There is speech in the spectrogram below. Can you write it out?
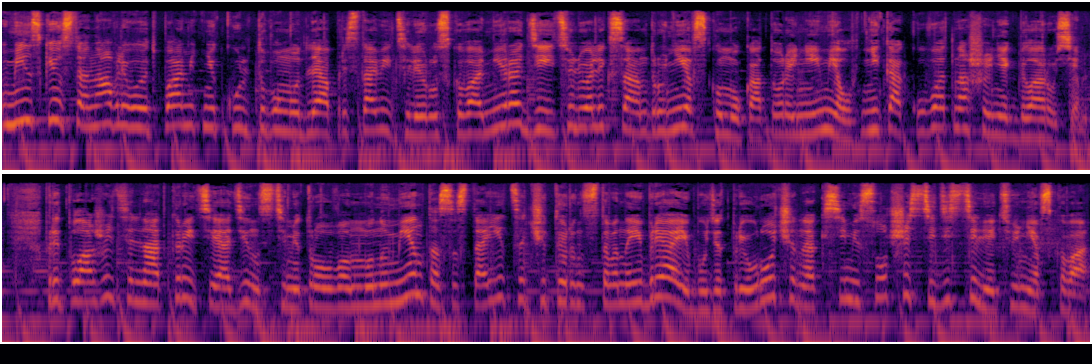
В Минске устанавливают памятник культовому для представителей русского мира деятелю Александру Невскому, который не имел никакого отношения к Беларуси. Предположительно, открытие 11-метрового монумента состоится 14 ноября и будет приурочено к 760-летию Невского.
